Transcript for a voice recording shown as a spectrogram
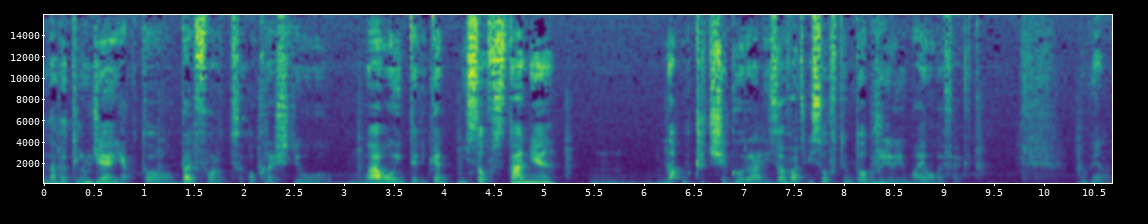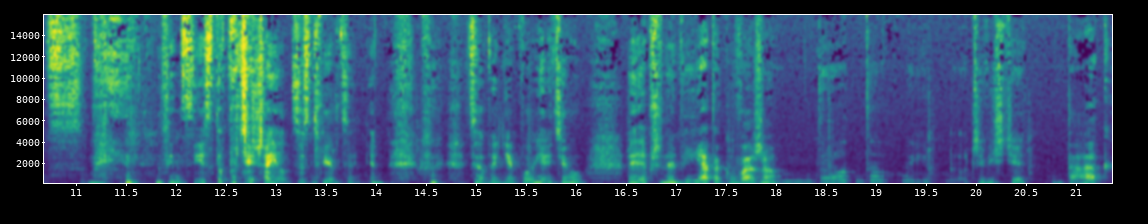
nawet ludzie, jak to Belfort określił, mało inteligentni, są w stanie mm, nauczyć się go realizować i są w tym dobrzy i mają efekt. No więc, no więc jest to pocieszające stwierdzenie, co by nie powiedział. E, przynajmniej ja tak uważam. To oczywiście tak.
